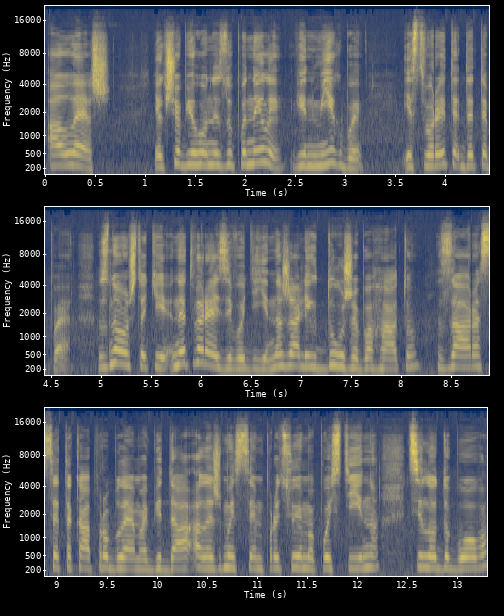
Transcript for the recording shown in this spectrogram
Але ж, якщо б його не зупинили, він міг би. І створити ДТП. Знову ж таки, нетверезі водії. На жаль, їх дуже багато. Зараз це така проблема, біда, але ж ми з цим працюємо постійно, цілодобово.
